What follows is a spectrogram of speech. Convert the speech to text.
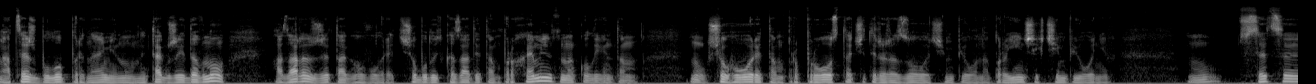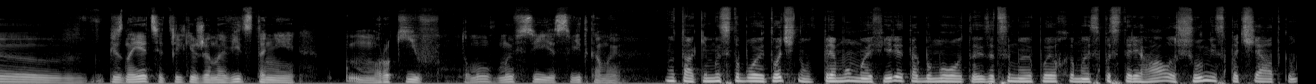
А це ж було принаймні ну, не так вже і давно, а зараз вже так говорять. Що будуть казати там про Хемільтона, коли він там, ну, що говорять там про просто чотириразового чемпіона, про інших чемпіонів. Ну, все це пізнається тільки вже на відстані років. Тому ми всі є свідками. Ну так, і ми з тобою точно в прямому ефірі, так би мовити, за цими епохами спостерігали. Шумі спочатку.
